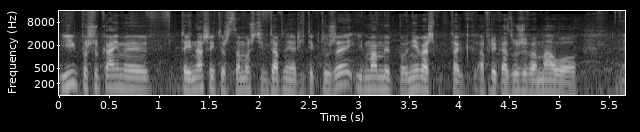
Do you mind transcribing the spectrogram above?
i poszukajmy tej naszej tożsamości w dawnej architekturze i mamy, ponieważ tak Afryka zużywa mało e,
